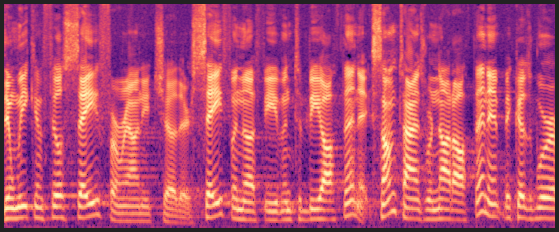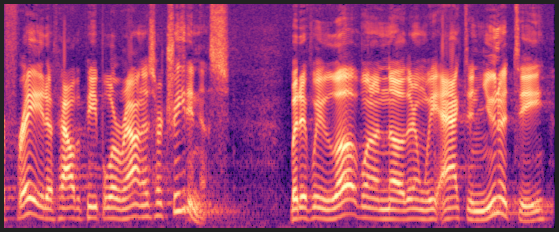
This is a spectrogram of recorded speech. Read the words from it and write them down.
then we can feel safe around each other, safe enough even to be authentic. Sometimes we're not authentic because we're afraid of how the people around us are treating us. But if we love one another and we act in unity,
